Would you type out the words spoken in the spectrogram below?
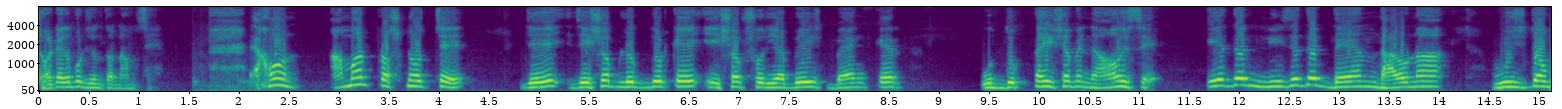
ছয় টাকা পর্যন্ত নামছে। এখন আমার প্রশ্ন হচ্ছে যে যেসব লোকদেরকে এইসব সরিয়া বেসড ব্যাংকের উদ্যোক্তা হিসাবে নেওয়া হয়েছে, এদের নিজেদের ধ্যান ধারণা উইজডম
